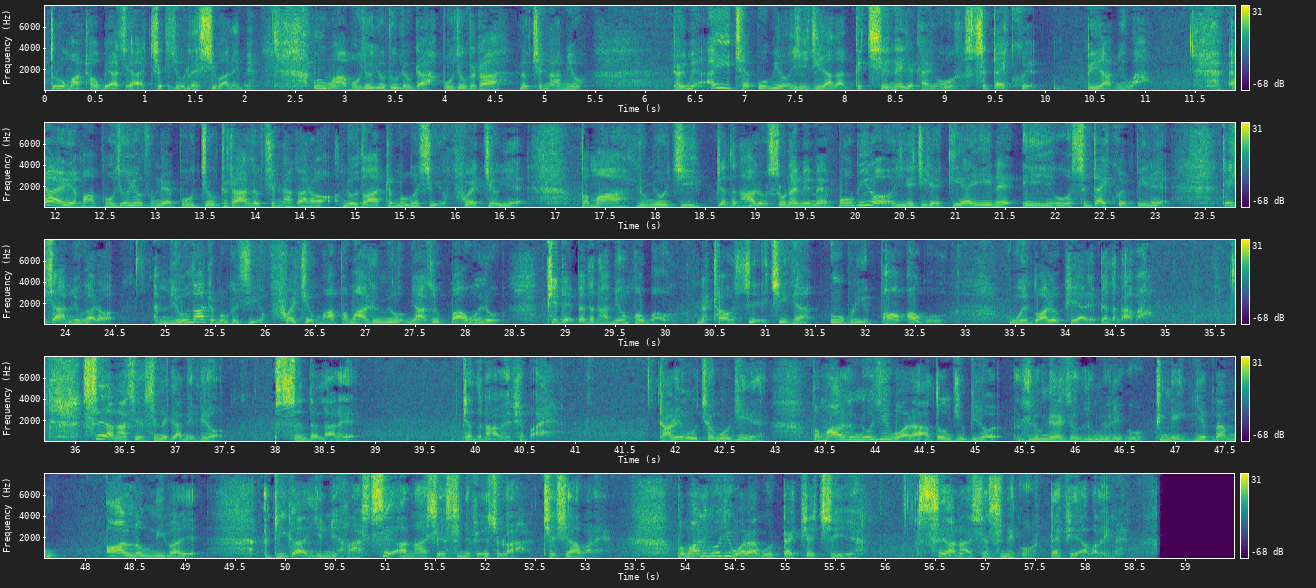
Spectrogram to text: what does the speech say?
သူတို့မှာထောက်ပြစရာအချက်တချို့လည်းရှိပါလိမ့်မယ်ဥပမာဗိုလ်ချုပ်ရုပ်ထုလောက်တာဗိုလ်ချုပ်တရားလှုပ်ချင်တာမျိုးဒါပေမဲ့အဲ့ဒီထက်ပိုပြီးတော့အရေးကြီးတာကကချင်နဲ့ရခိုင်ကိုစစ်တိုက်ခွင့်ပေးတာမျိုးပါအဲ့အရာမှာဗိုလ်ချုပ်ရုပ်ထုနဲ့ဗိုလ်ချုပ်တရားလှုပ်ချင်တာကတော့အမျိုးသားဒီမိုကရေစီအဖွဲ့ချုပ်ရဲ့ဗမာလူမျိုးကြီးပြဿနာလို့ဆိုနိုင်ပေမဲ့ပို့ပြီးတော့အရေးကြီးတဲ့ KIA နဲ့ AA ကိုစစ်တိုက်ခွင့်ပေးတဲ့ကိစ္စမျိုးကတော့ အမျိုးသားဒီမိုကရေစီအဖွဲ့ချုပ်မှာဗမာလူမျိုးအများစုပါဝင်လို့ဖြစ်တဲ့ပြဿနာမျိုးမဟုတ်ပါဘူး2008အခြေခံဥပဒေဘောင်အောက်ကိုဝင်သွားလို့ဖြစ်ရတဲ့ပြဿနာပါဆေးရနာရှင်စနစ်ကနေပြီးတော့ဆင်းသက်လာတဲ့ပြဿနာပဲဖြစ်ပါတယ်ဒါတွေကိုခြုံငုံကြည့်ရင်ဗမာလူမျိုးကြီးဝါဒအသုံးပြုပြီးတော့လူနည်းစုလူမျိုးတွေကိုဖိနှိပ်ညှဉ်းပန်းမှုအလုံးနေပါရဲ့အဓိကရင်းမြစ်ဟာစစ်အာဏာရှင်စနစ်ပဲဆိုတာထင်ရှားပါတယ် ဗမာလူမျိုးကြီးဝါဒကိုတိုက်ဖြတ်ချင်ရင်စစ်အာဏာရှင်စနစ်ကိုတိုက်ဖြတ်ရပါလိမ့်မယ်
